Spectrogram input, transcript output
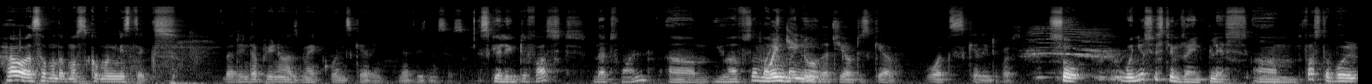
How are some of the most common mistakes that entrepreneurs make when scaling their businesses? Scaling too fast, that's one. Um, you have so much When do you money. know that you have to scale? What's scaling to first? So, when your systems are in place, um, first of all,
